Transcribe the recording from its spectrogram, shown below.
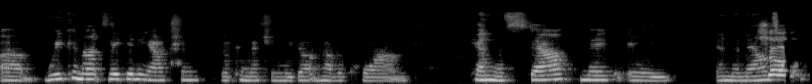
um, we cannot take any action, the commission, we don't have a quorum. Can the staff make a, an announcement? So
